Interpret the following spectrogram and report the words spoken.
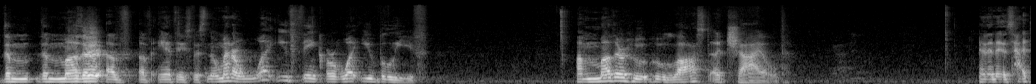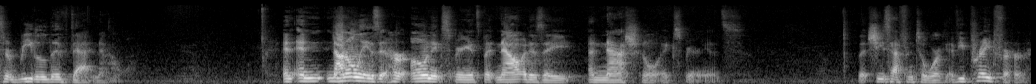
The, the mother of, of Anthony Smith. No matter what you think or what you believe, a mother who, who lost a child and then has had to relive that now. And, and not only is it her own experience, but now it is a, a national experience that she's having to work. Have you prayed for her?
